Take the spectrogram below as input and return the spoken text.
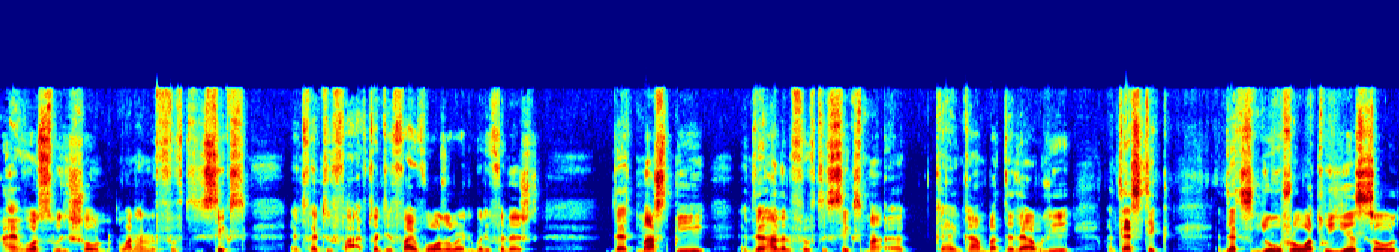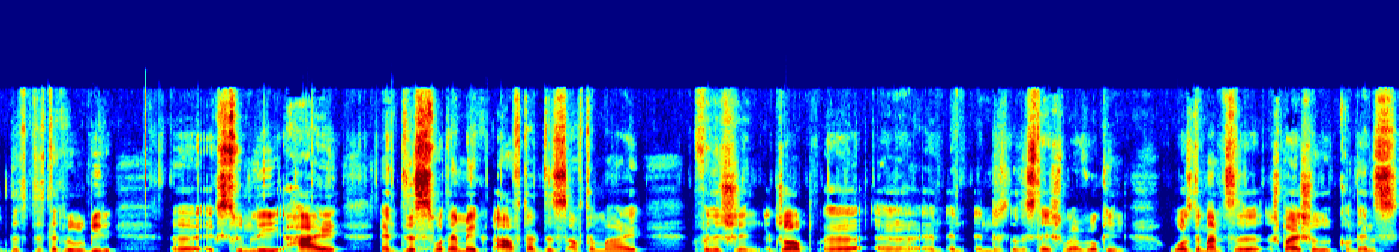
I was really shown 156 and 25. 25 was already, already finished. That must be, and the 156 uh, can come, but they are really fantastic. That's new for over two years, so that, that, that will be uh, extremely high and this what I make after this after my finishing job uh, uh, in, in, in, the, the station where I'm working was the Manze Speichel Condense.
